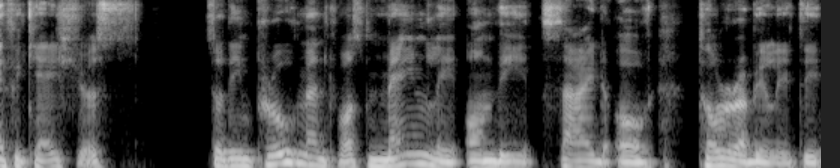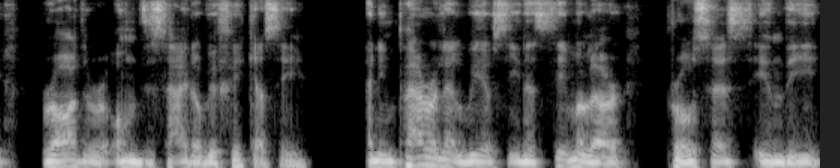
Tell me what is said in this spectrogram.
efficacious so the improvement was mainly on the side of tolerability rather on the side of efficacy. And in parallel, we have seen a similar process in the,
